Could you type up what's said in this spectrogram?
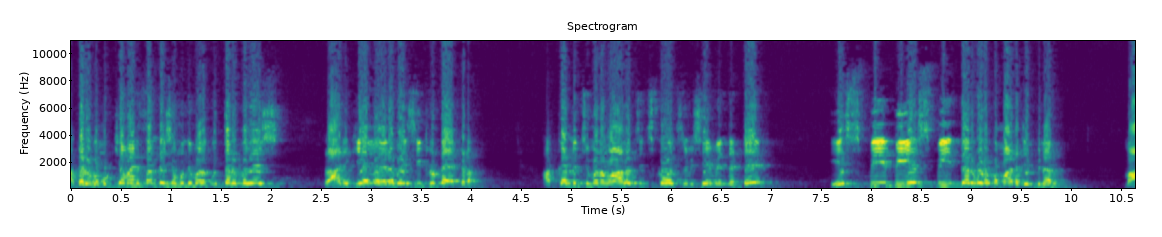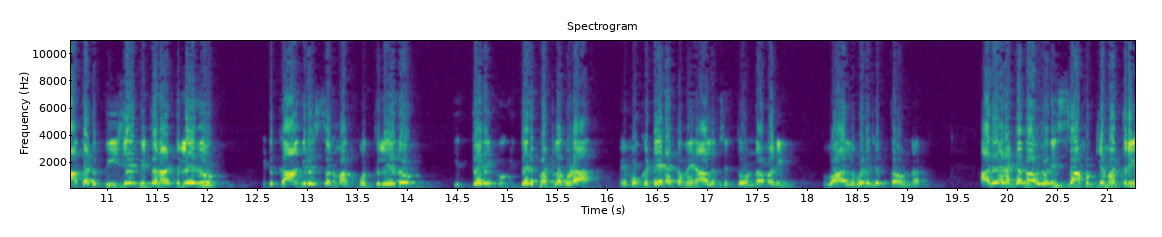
అక్కడ ఒక ముఖ్యమైన సందేశం ఉంది మనకు ఉత్తరప్రదేశ్ రాజకీయాల్లో ఎనభై సీట్లు ఉంటాయి అక్కడ. అక్కడి నుంచి మనం ఆలోచించుకోవాల్సిన విషయం ఏంటంటే ఎస్పీ బిఎస్పీ ఇద్దరు కూడా ఒక మాట చెప్పినారు. మాకు బీజేపీతో అంటూ లేదు ఇటు కాంగ్రెస్తో మాకు పొత్తు లేదు. ఇద్దరి ఇద్దరి పట్ల కూడా మేము ఒకటే రకమైన ఆలోచనతో ఉన్నామని వాళ్ళు కూడా చెప్తా ఉన్నారు. అదే రకంగా ఒరిస్సా ముఖ్యమంత్రి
